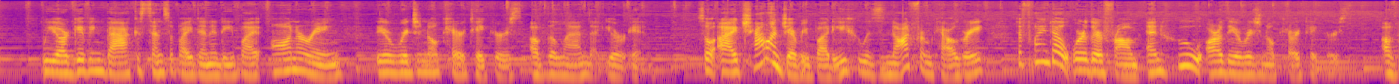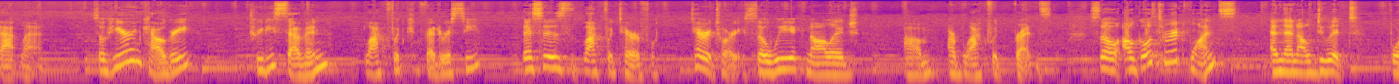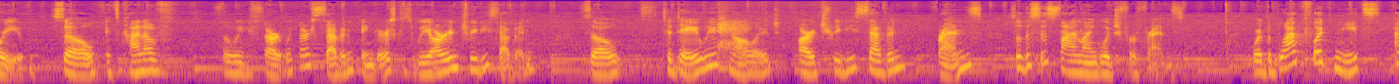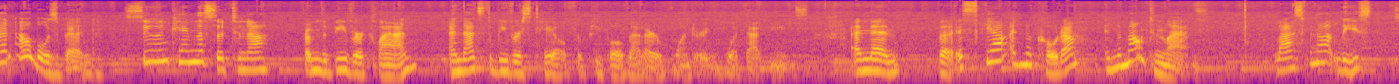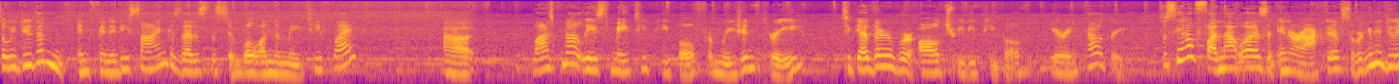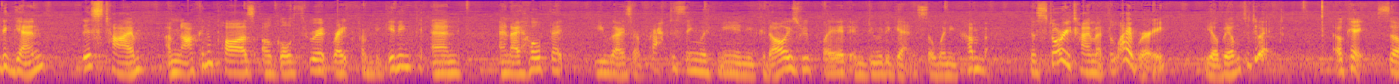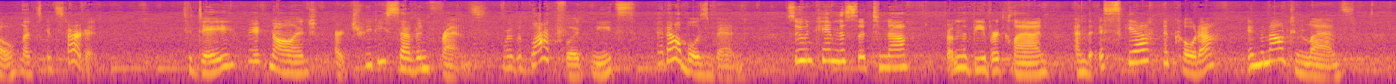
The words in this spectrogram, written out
we are giving back a sense of identity by honoring the original caretakers of the land that you're in. So, I challenge everybody who is not from Calgary to find out where they're from and who are the original caretakers of that land. So, here in Calgary, Treaty 7 Blackfoot Confederacy. This is Blackfoot ter- territory, so we acknowledge um, our Blackfoot friends. So I'll go through it once and then I'll do it for you. So it's kind of, so we start with our seven fingers because we are in Treaty 7. So today we acknowledge our Treaty 7 friends. So this is sign language for friends. Where the Blackfoot meets at Elbows Bend. Soon came the Tsuut'ina from the Beaver clan and that's the beaver's tail for people that are wondering what that means. And then the Iskia and nakoda in the mountain lands. Last but not least, so we do the infinity sign because that is the symbol on the Métis flag. Uh, last but not least, Métis people from Region 3. Together, we're all treaty people here in Calgary. So see how fun that was and interactive? So we're gonna do it again. This time, I'm not gonna pause. I'll go through it right from beginning to end. And I hope that you guys are practicing with me and you could always replay it and do it again. So when you come to story time at the library, you'll be able to do it. Okay, so let's get started. Today we acknowledge our Treaty 7 friends, where the Blackfoot meets at Elbows Bend. Soon came the Tsuut'ina from the Beaver Clan and the Iskia Nakoda in the mountain lands.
